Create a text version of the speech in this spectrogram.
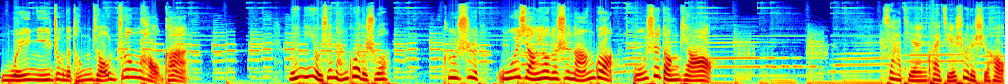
维尼种的藤条真好看。”维尼有些难过的说：“可是我想要的是南瓜，不是藤条。”夏天快结束的时候，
